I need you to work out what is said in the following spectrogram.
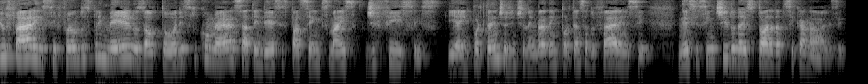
E o Ferenczi foi um dos primeiros autores que começa a atender esses pacientes mais difíceis. E é importante a gente lembrar da importância do Ferenczi nesse sentido da história da psicanálise.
